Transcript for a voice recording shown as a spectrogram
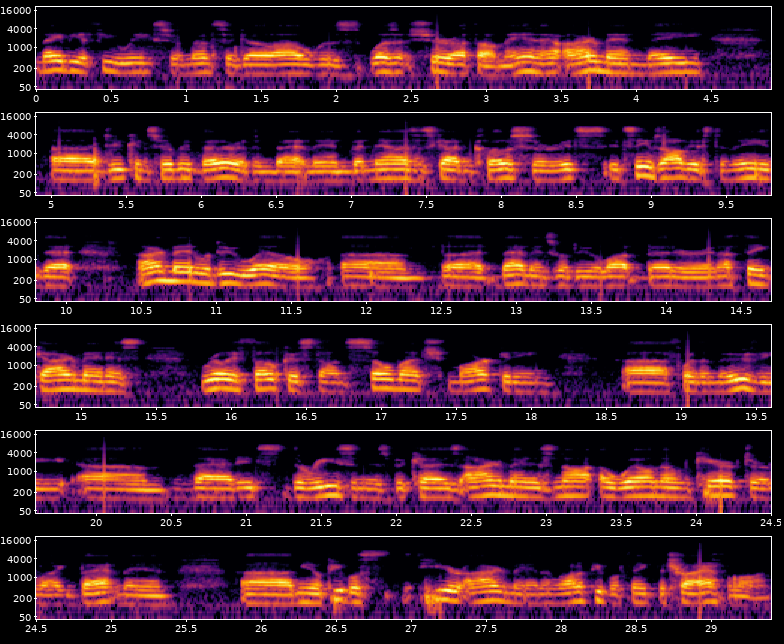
maybe a few weeks or months ago I was wasn't sure. I thought, man, Iron Man may uh, do considerably better than Batman. But now as it's gotten closer, it's it seems obvious to me that Iron Man will do well, um, but Batman's going to do a lot better. And I think Iron Man has really focused on so much marketing uh, for the movie um, that it's the reason is because Iron Man is not a well-known character like Batman. Uh, you know, people hear Iron Man, and a lot of people think the triathlon.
